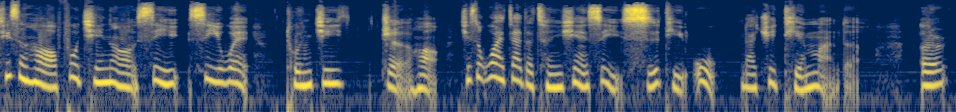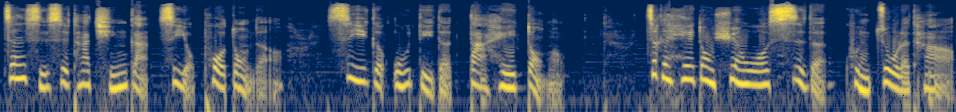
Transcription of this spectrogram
其实哈，父亲呢是一是一位囤积者哈。其实外在的呈现是以实体物来去填满的，而真实是他情感是有破洞的哦，是一个无底的大黑洞哦。这个黑洞漩涡似的捆住了他哦，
